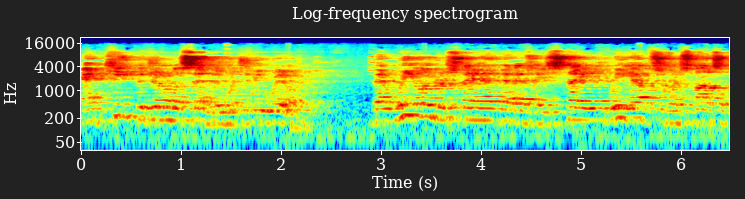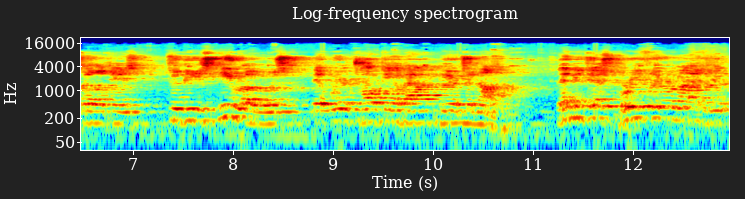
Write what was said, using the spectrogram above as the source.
and keep the General Assembly, which we will, that we understand that as a state we have some responsibilities to these heroes that we're talking about here tonight. Let me just briefly remind you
